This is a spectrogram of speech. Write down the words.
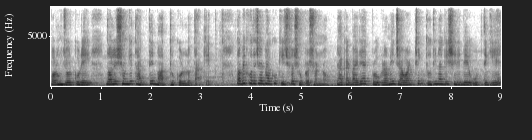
বরং জোর করেই দলের সঙ্গে থাকতে বাধ্য করল তাকে। তবে খদিজার ভাগ্য কিছুটা সুপ্রসন্ন। ঢাকার বাইরে এক প্রোগ্রামে যাওয়ার ঠিক দুদিন আগে সিঁড়ি বেয়ে উঠতে গিয়ে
